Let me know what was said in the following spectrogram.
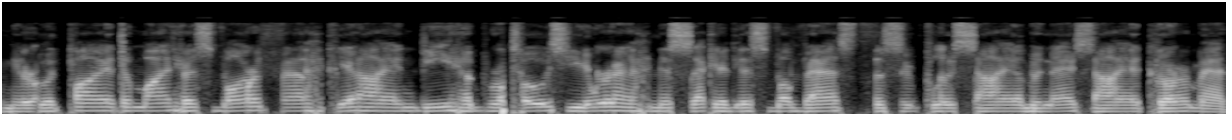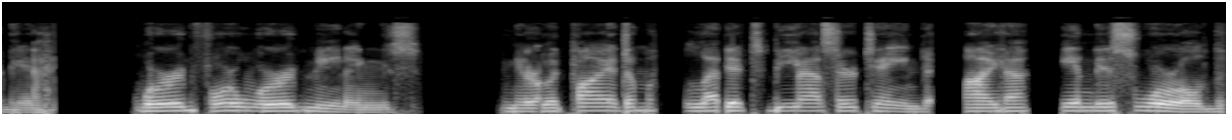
Nirupayadamitis varthakyayan dihabratos urahnisekadis vavasthasuklasayamanesaya karmadya. Word for word meanings. Nirupayadam, let it be ascertained, iha, in this world,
